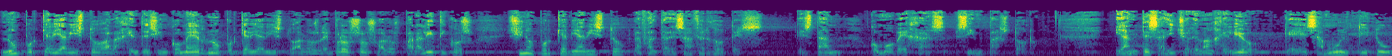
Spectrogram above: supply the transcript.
no porque había visto a la gente sin comer, no porque había visto a los leprosos o a los paralíticos, sino porque había visto la falta de sacerdotes. Están como ovejas sin pastor. Y antes ha dicho el Evangelio que esa multitud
